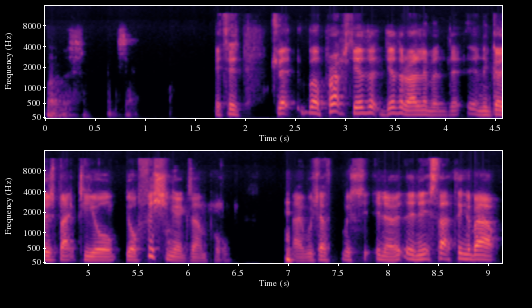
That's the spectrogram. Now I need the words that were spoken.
what I was say. It is well, perhaps the other the other element that, and it goes back to your your fishing example, uh, which I which you know, and it's that thing about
